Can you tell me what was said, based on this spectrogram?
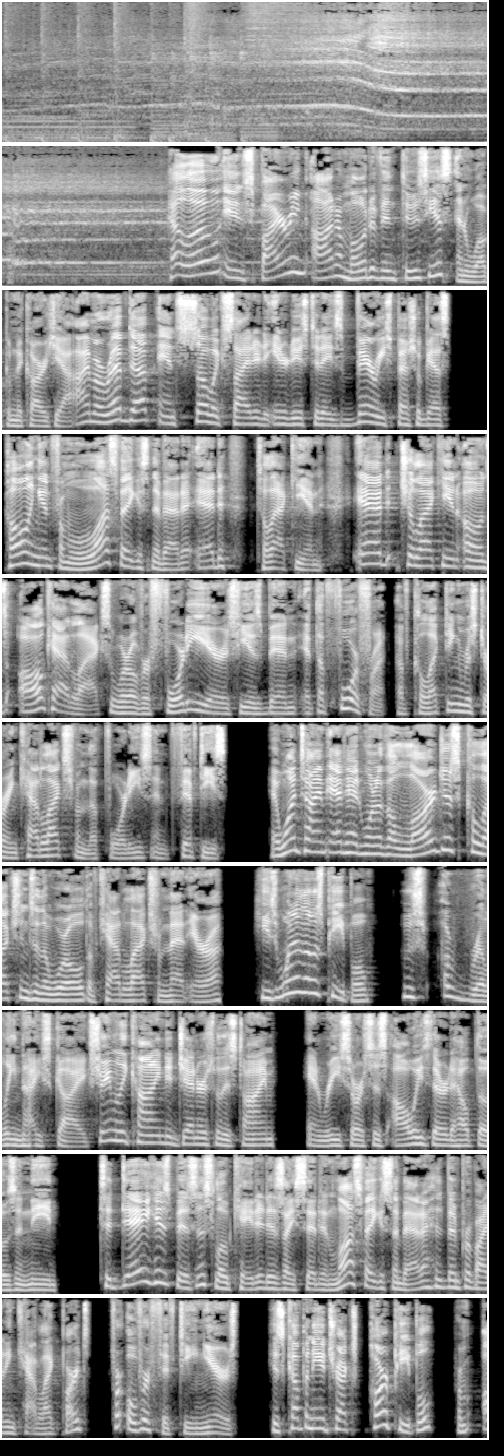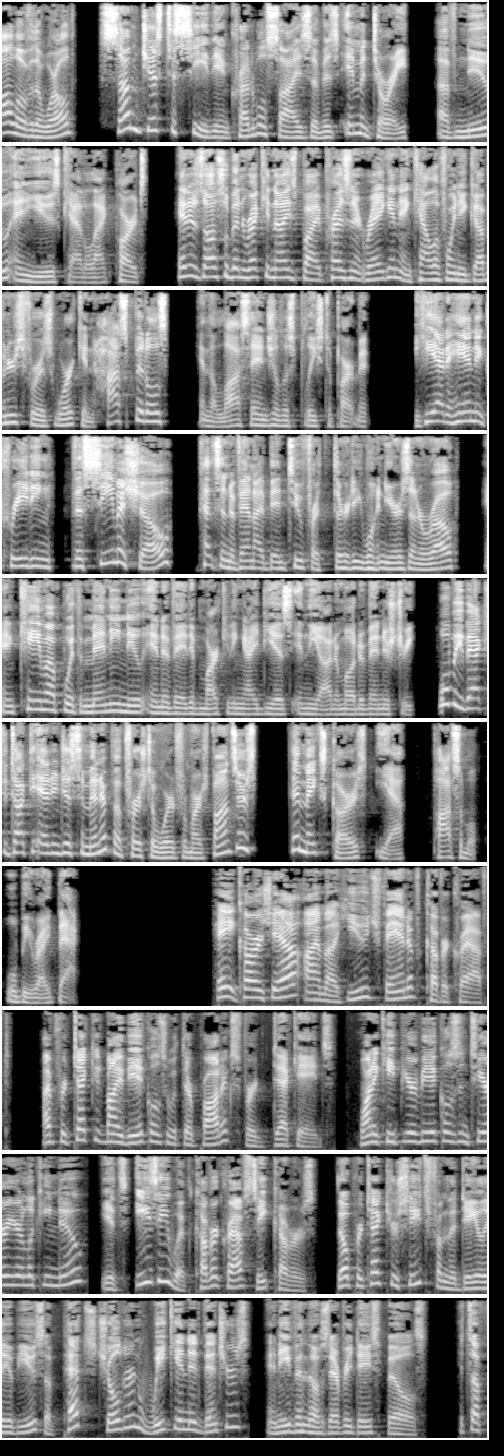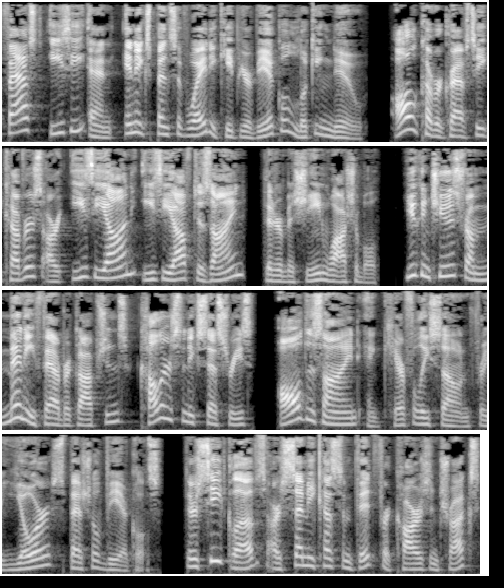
Hello, inspiring automotive enthusiasts, and welcome to Cars Yeah. I'm a revved up and so excited to introduce today's very special guest, calling in from Las Vegas, Nevada, Ed Cholakian. Ed Cholakian owns all Cadillacs, where over 40 years he has been at the forefront of collecting and restoring Cadillacs from the 40s and 50s. At one time, Ed had one of the largest collections in the world of Cadillacs from that era. He's one of those people who's a really nice guy, extremely kind and generous with his time and resources, always there to help those in need. Today, his business, located, as I said, in Las Vegas, Nevada, has been providing Cadillac parts for over 15 years. His company attracts car people from all over the world, some just to see the incredible size of his inventory of new and used Cadillac parts. It has also been recognized by President Reagan and California governors for his work in hospitals and the Los Angeles Police Department. He had a hand in creating the SEMA show. That's an event I've been to for 31 years in a row and came up with many new innovative marketing ideas in the automotive industry. We'll be back to talk to Ed in just a minute, but first a word from our sponsors that makes cars, yeah, possible. We'll be right back. Hey, Cars Yeah, I'm a huge fan of Covercraft. I've protected my vehicles with their products for decades. Want to keep your vehicle's interior looking new? It's easy with Covercraft seat covers. They'll protect your seats from the daily abuse of pets, children, weekend adventures, and even those everyday spills. It's a fast, easy, and inexpensive way to keep your vehicle looking new. All Covercraft seat covers are easy on, easy off design that are machine washable. You can choose from many fabric options, colors, and accessories, all designed and carefully sewn for your special vehicles. Their seat gloves are semi-custom fit for cars and trucks,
